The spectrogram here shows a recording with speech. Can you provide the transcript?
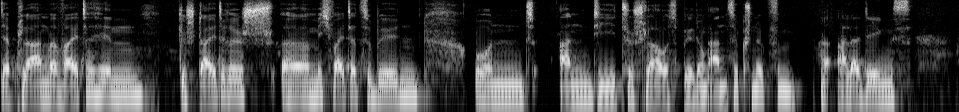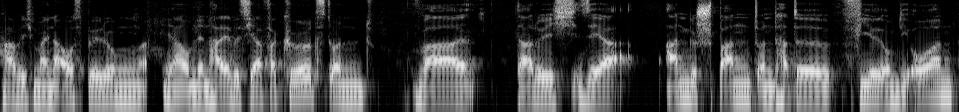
der Plan war weiterhin gestalterisch äh, mich weiterzubilden und an die Tischlerausbildung anzuknüpfen. Allerdings habe ich meine Ausbildung ja um ein halbes Jahr verkürzt und war dadurch sehr angespannt und hatte viel um die Ohren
